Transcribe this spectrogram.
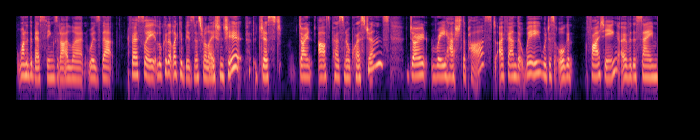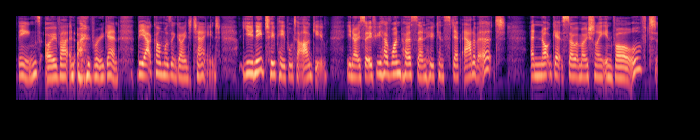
One of the best things that I learnt was that, firstly, look at it like a business relationship. Just don't ask personal questions. Don't rehash the past. I found that we were just organ- fighting over the same things over and over again. The outcome wasn't going to change. You need two people to argue, you know, so if you have one person who can step out of it and not get so emotionally involved,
